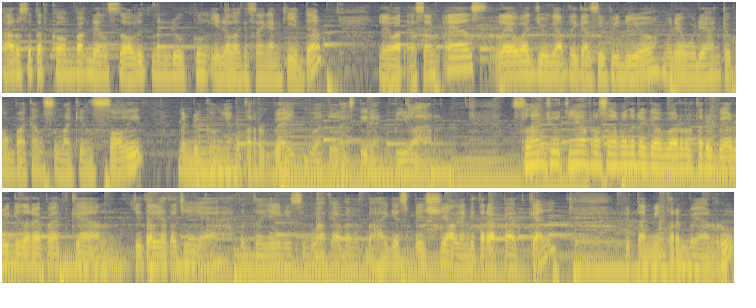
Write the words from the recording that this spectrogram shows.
harus tetap kompak dan solid mendukung idola kesayangan kita lewat SMS, lewat juga aplikasi video. Mudah-mudahan kekompakan semakin solid, mendukung yang terbaik buat Lesti dan Bilar. Selanjutnya, persahabat ada kabar terbaru yang kita dapatkan. Kita lihat aja ya, tentunya ini sebuah kabar bahagia spesial yang kita dapatkan. Vitamin terbaru,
